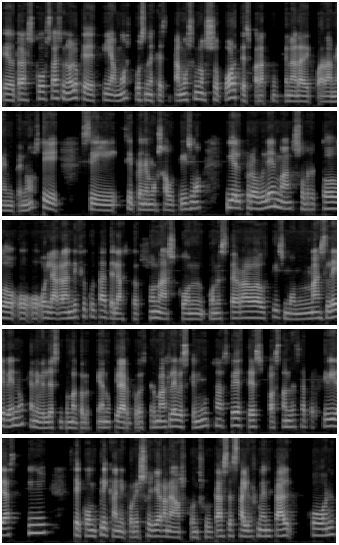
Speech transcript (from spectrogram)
entre otras cosas, ¿no? Lo que decíamos, pues necesitamos unos soportes para funcionar adecuadamente, ¿no? Si, si, si tenemos autismo. Y el problema, sobre todo, o, o, la gran dificultad de las personas con, con, este grado de autismo más leve, ¿no? Que a nivel de sintomatología nuclear puede ser más leve, es que muchas veces pasan desapercibidas y se complican y por eso llegan a las consultas de salud mental con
